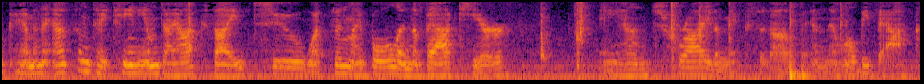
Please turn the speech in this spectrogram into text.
Okay, I'm gonna add some titanium dioxide to what's in my bowl in the back here and try to mix it up and then we'll be back.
